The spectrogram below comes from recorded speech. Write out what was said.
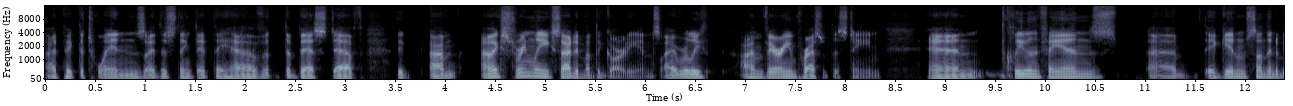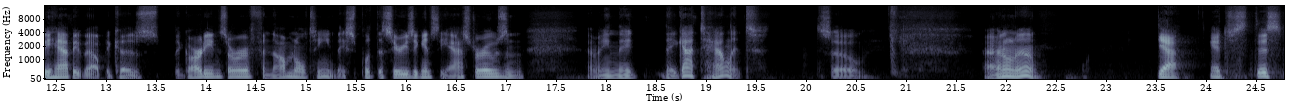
I'd pick the Twins. I just think that they have the best depth. I'm I'm extremely excited about the Guardians. I really, I'm very impressed with this team, and Cleveland fans uh, it gives them something to be happy about because the Guardians are a phenomenal team. They split the series against the Astros, and I mean they they got talent. So I don't know. Yeah, it's this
